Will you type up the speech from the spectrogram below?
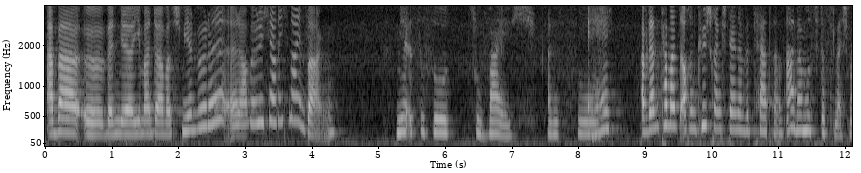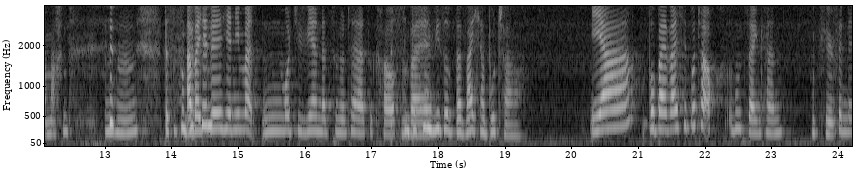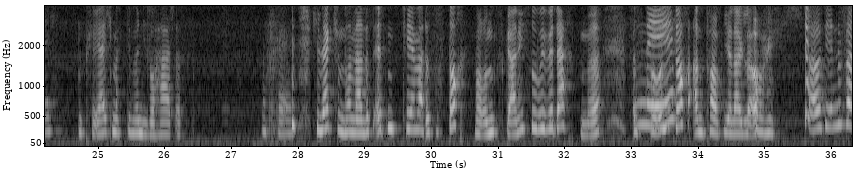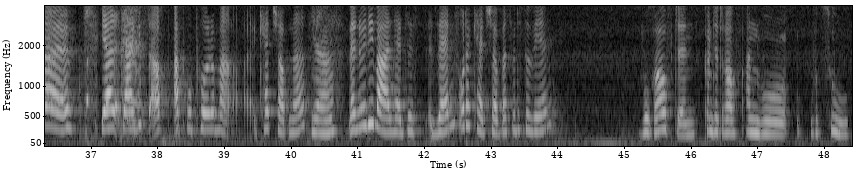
Aber äh, wenn mir jemand da was schmieren würde, äh, da würde ich ja nicht Nein sagen. Mir ist es so zu weich. Also es ist so. Echt? Aber dann kann man es auch in den Kühlschrank stellen, dann wird es härter. Ah, da muss ich das vielleicht mal machen. Mhm. Das ist so ein Aber bisschen, ich will hier niemanden motivieren, dazu Nutella zu kaufen. Das ist so ein bisschen wie so bei weicher Butter. Ja, wobei weiche Butter auch gut sein kann. Okay. Finde ich. Okay, ja, ich mag die, wenn die so hart ist. Okay. Ich merke schon an das Essensthema, das ist doch bei uns gar nicht so, wie wir dachten, ne? Das ist nee. bei uns doch unpopular, glaube ich. Auf jeden Fall. Ja, da gibt es auch, apropos nochmal Ketchup, ne? Ja. Wenn du die Wahl hättest, Senf oder Ketchup, was würdest du wählen? Worauf denn? Kommt ja drauf an, wo, wozu?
